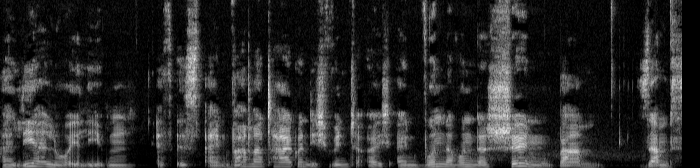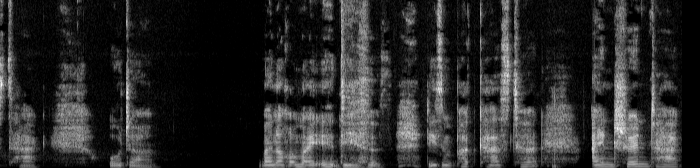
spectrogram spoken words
Hallihallo, ihr Lieben. Es ist ein warmer Tag und ich wünsche euch einen wunder wunderschönen warmen Samstag oder wann auch immer ihr dieses, diesen Podcast hört. Einen schönen Tag,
